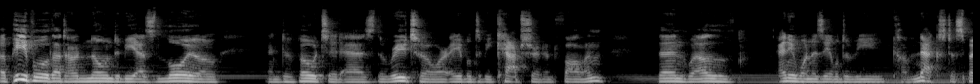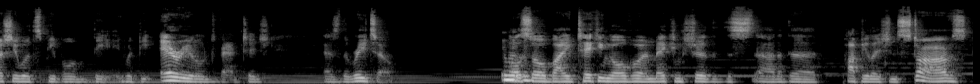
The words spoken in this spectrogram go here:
a people that are known to be as loyal and devoted as the Rito are able to be captured and fallen, then, well, anyone is able to become next, especially with people the, with the aerial advantage as the Rito Mhm. also by taking over and making sure that this uh, that the population starves,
